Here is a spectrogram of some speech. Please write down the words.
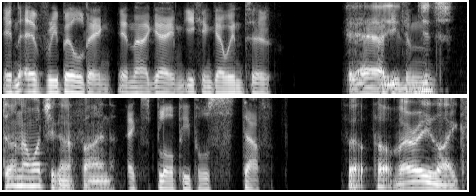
in every building in that game you can go into, Yeah, you you, can- you just don't know what you're gonna find. explore people's stuff. Felt felt very like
